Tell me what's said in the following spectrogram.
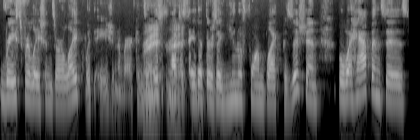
race relations are like with Asian Americans. Right, and this is not right. to say that there's a uniform black position, but what happens is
